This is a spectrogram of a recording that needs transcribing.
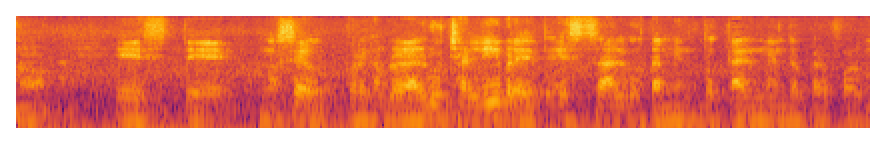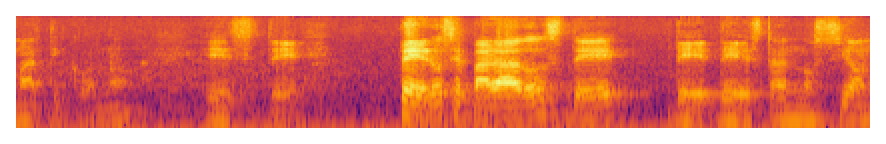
¿no? Este, no sé, por ejemplo, la lucha libre es algo también totalmente performático, ¿no? Este, pero separados de, de, de esta noción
